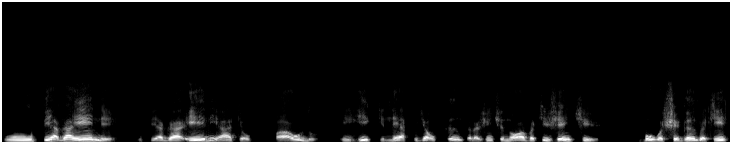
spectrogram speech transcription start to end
o PHN, o PHNA, que é o Paulo Henrique Neto de Alcântara, gente nova que gente boa chegando aqui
